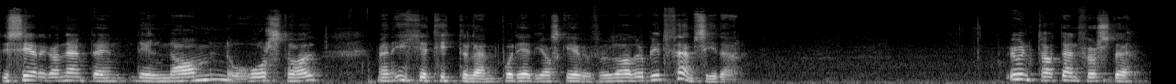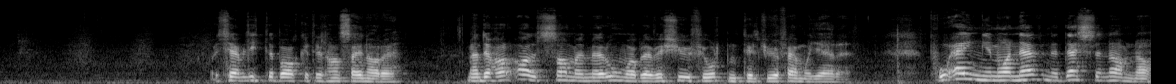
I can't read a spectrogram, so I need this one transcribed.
De ser jeg har nevnt en del navn og årstall, men ikke tittelen på det de har skrevet, for da hadde det blitt fem sider. Unntatt den første. Jeg kommer litt tilbake til han seinere. Men det har alt sammen med Romerbrevet 7.14-25 å gjøre. Poenget med å nevne disse navnene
